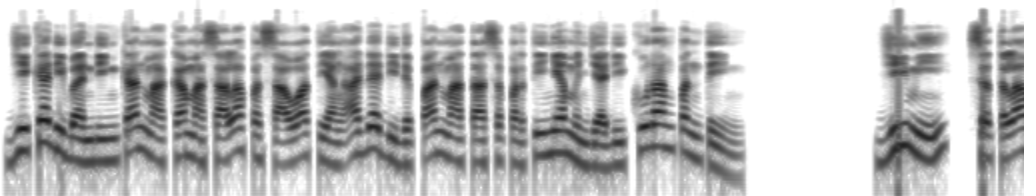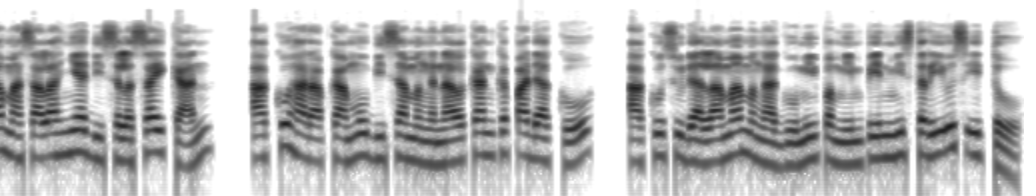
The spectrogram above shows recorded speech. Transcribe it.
Jika dibandingkan maka masalah pesawat yang ada di depan mata sepertinya menjadi kurang penting. Jimmy, setelah masalahnya diselesaikan, aku harap kamu bisa mengenalkan kepadaku, aku sudah lama mengagumi pemimpin misterius itu.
